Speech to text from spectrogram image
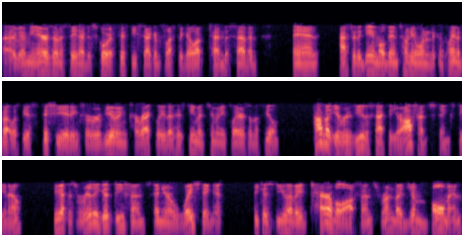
I mean, Arizona State had to score with 50 seconds left to go up 10 to 7. And after the game, all Dantonio wanted to complain about was the officiating for reviewing correctly that his team had too many players on the field. How about you review the fact that your offense stinks, Dino? You got this really good defense and you're wasting it because you have a terrible offense run by Jim Bollman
